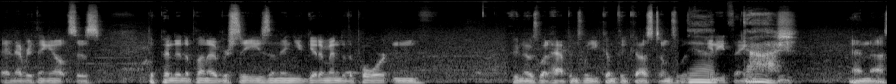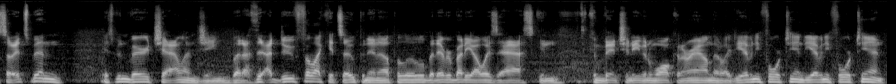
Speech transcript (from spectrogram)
and everything else is dependent upon overseas. And then you get them into the port, and who knows what happens when you come through customs with yeah. anything Gosh. and uh, so it's been it's been very challenging but I, th- I do feel like it's opening up a little but everybody always asks in the convention even walking around they're like do you have any 410 do you have any 410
